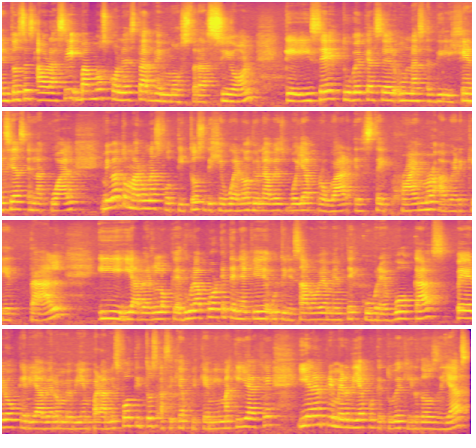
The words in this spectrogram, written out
entonces ahora sí, vamos con esta demostración que hice. Tuve que hacer unas diligencias en la cual me iba a tomar unas fotitos. Dije, bueno, de una vez voy a probar este primer a ver qué tal. Y, a ver lo que dura porque tenía que utilizar obviamente cubrebocas pero quería verme bien para mis fotitos así que apliqué mi maquillaje y en el primer día porque tuve que ir dos días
